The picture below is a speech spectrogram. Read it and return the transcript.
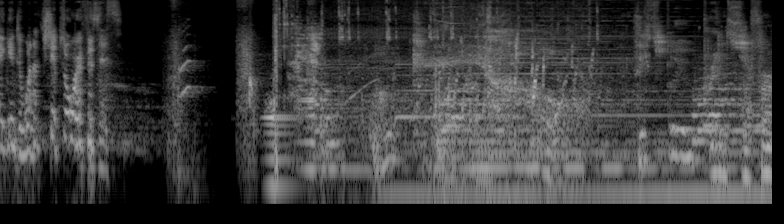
egg into one of the ship's orifices. These blueprints are for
